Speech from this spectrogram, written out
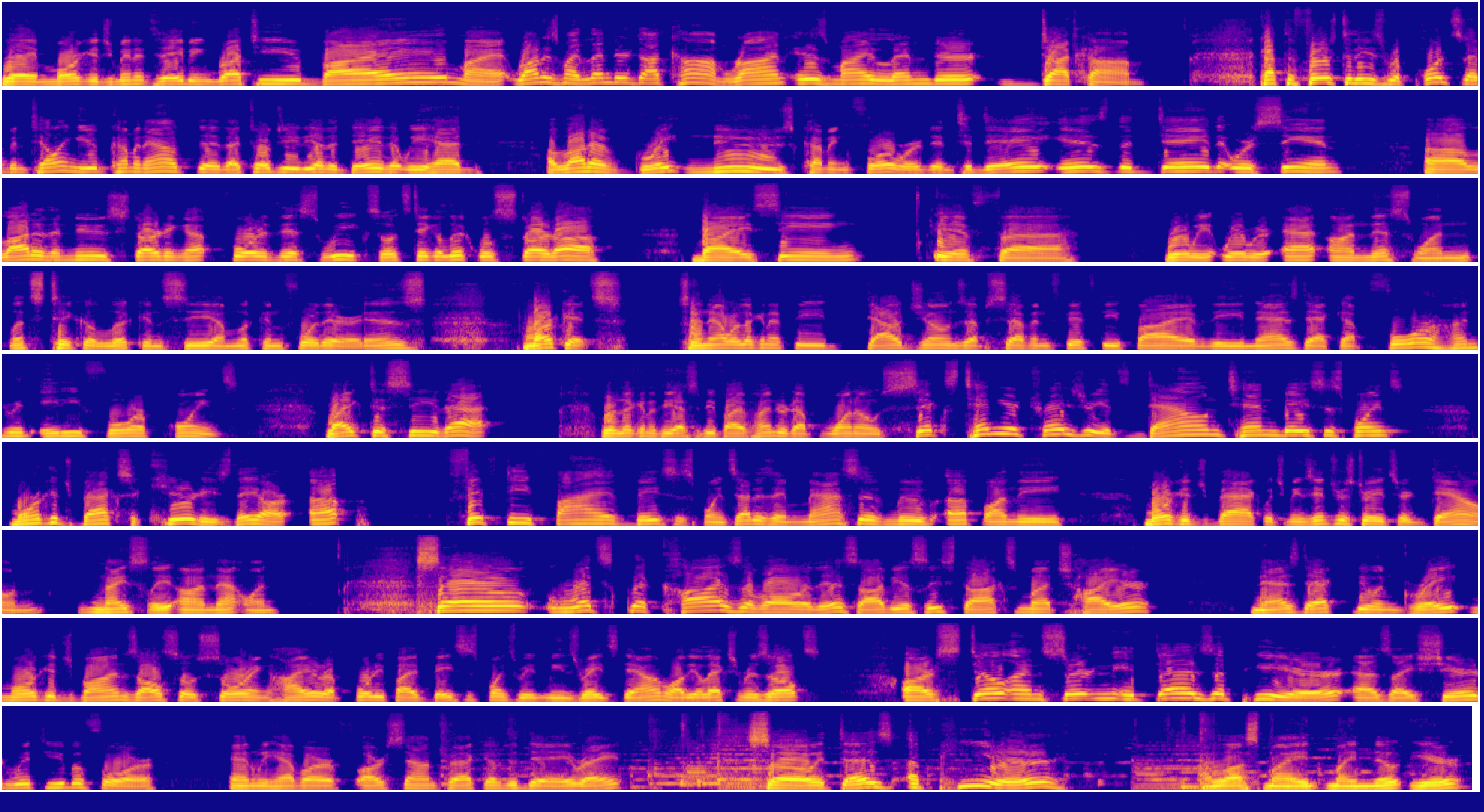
The Mortgage Minute today being brought to you by my ronismylender.com. Ronismylender.com. Got the first of these reports that I've been telling you coming out. That I told you the other day that we had a lot of great news coming forward, and today is the day that we're seeing a lot of the news starting up for this week. So let's take a look. We'll start off by seeing if uh, where we where we're at on this one. Let's take a look and see. I'm looking for there it is. Markets. So now we're looking at the Dow Jones up 755, the Nasdaq up 484 points. Like to see that. We're looking at the S&P 500 up 106. 10-year Treasury, it's down 10 basis points. Mortgage-backed securities, they are up 55 basis points. That is a massive move up on the mortgage back, which means interest rates are down nicely on that one. So, what's the cause of all of this? Obviously, stocks much higher. NASDAQ doing great. Mortgage bonds also soaring higher, up 45 basis points, which means rates down, while the election results are still uncertain. It does appear, as I shared with you before, and we have our, our soundtrack of the day, right? So it does appear, I lost my, my note here,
